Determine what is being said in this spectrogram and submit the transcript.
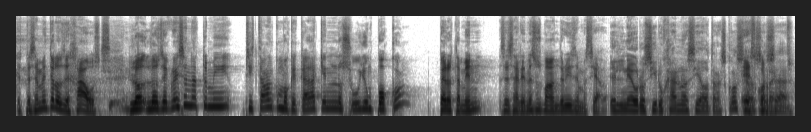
Especialmente los de House. Lo- Los, de Grey's Anatomy sí estaban como que cada quien en lo suyo un poco, pero también se salían de sus boundaries demasiado. El neurocirujano hacía otras cosas. es o correcto. sea,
